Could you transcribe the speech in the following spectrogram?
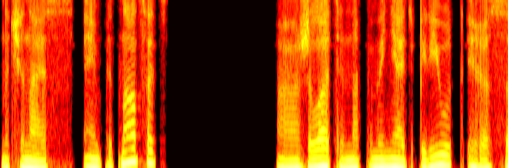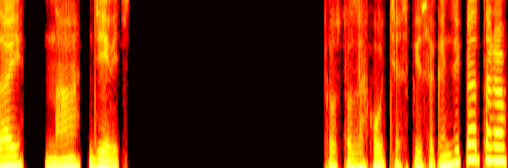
начиная с М15, а, желательно поменять период RSI на 9. Просто заходите в список индикаторов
